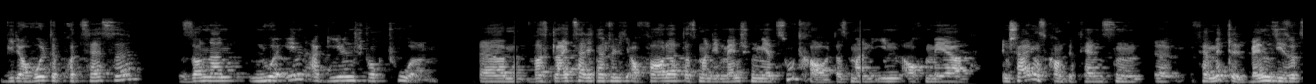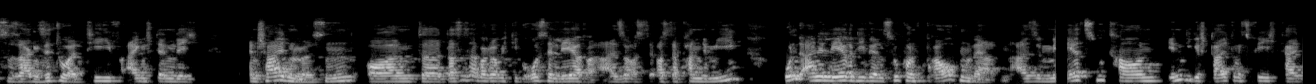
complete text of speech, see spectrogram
wiederholte Prozesse, sondern nur in agilen Strukturen. Ähm, was gleichzeitig natürlich auch fordert, dass man den Menschen mehr zutraut, dass man ihnen auch mehr Entscheidungskompetenzen äh, vermittelt, wenn sie sozusagen situativ, eigenständig entscheiden müssen. Und äh, das ist aber, glaube ich, die große Lehre, also aus, aus der Pandemie und eine Lehre, die wir in Zukunft brauchen werden. Also mehr Zutrauen in die Gestaltungsfähigkeit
